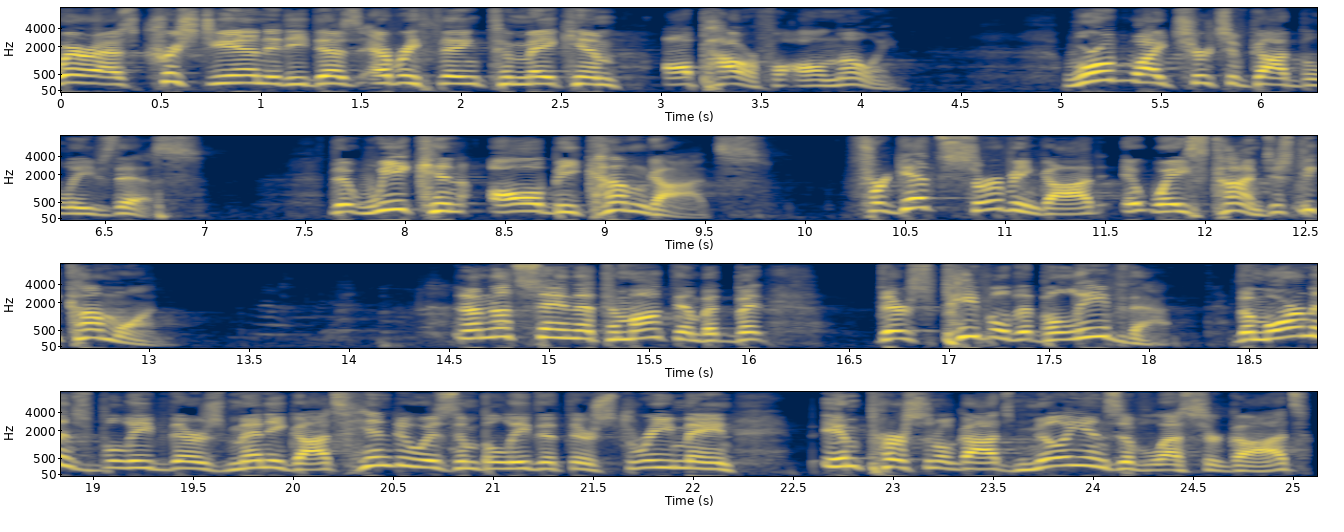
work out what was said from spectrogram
whereas Christianity does everything to make him all powerful, all knowing. Worldwide Church of God believes this that we can all become gods. Forget serving God, it wastes time. Just become one. And I'm not saying that to mock them, but, but there's people that believe that. The Mormons believe there's many gods. Hinduism believe that there's three main impersonal gods, millions of lesser gods.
